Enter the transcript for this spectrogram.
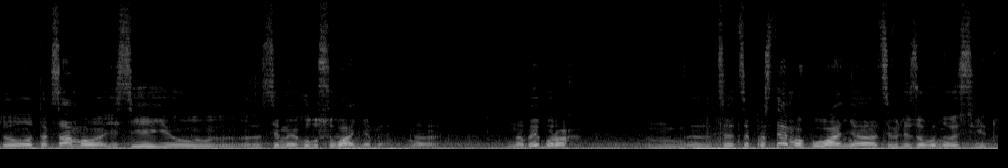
То так само і з цією з цими голосуваннями на, на виборах. Це, це просте мавпування цивілізованого світу.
